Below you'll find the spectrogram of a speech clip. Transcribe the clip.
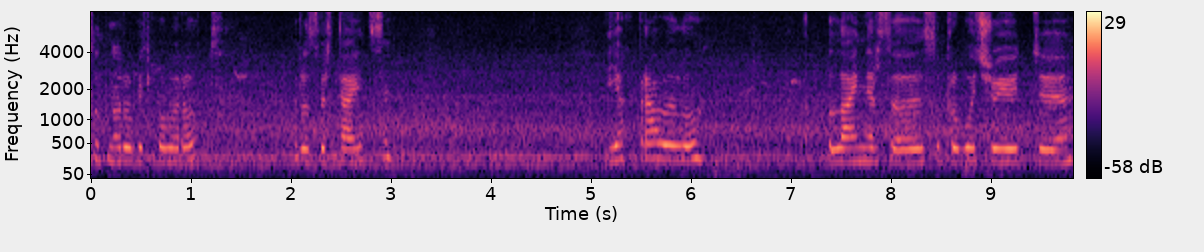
Судно робить поворот, розвертається. Як правило, лайнер супроводжують е,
